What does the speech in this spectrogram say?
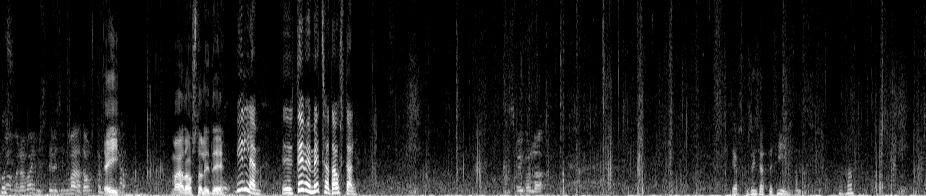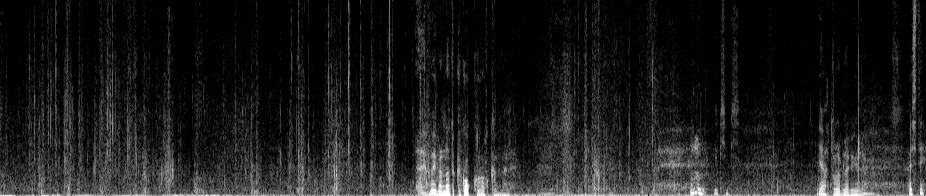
kaamera valmis teile siin maja taustal. ei, maja taustal ei tee. Villem, teeme metsa taustal. siis võib-olla järsku seisate siin siis. võib-olla natuke kokku rohkem veel. üks, üks. jah, tuleb läbi küll. hästi.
